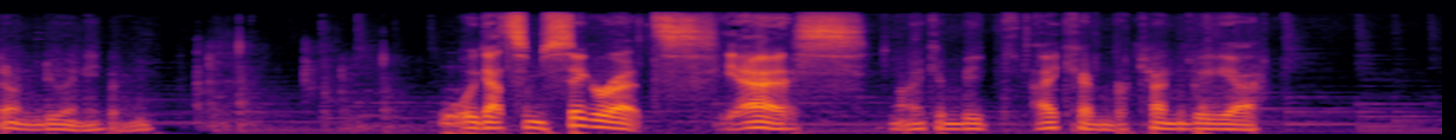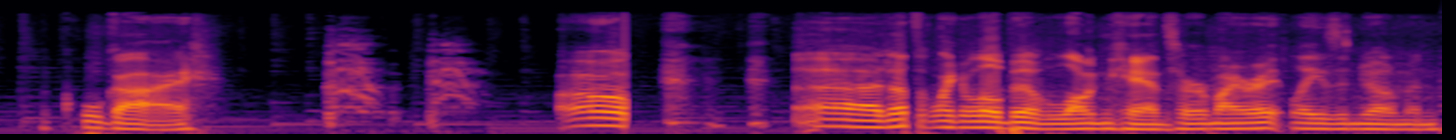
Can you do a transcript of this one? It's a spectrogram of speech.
Don't do anything. Ooh, we got some cigarettes. Yes. I can be I can pretend to be a, a cool guy. Oh. Uh, nothing like a little bit of lung cancer, am I right, ladies and gentlemen?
